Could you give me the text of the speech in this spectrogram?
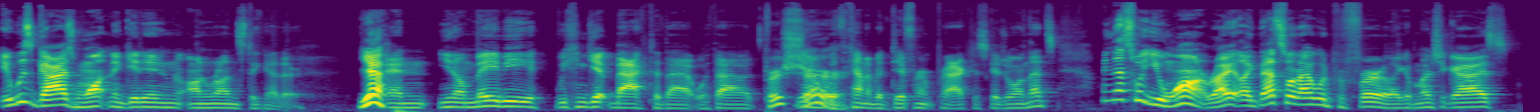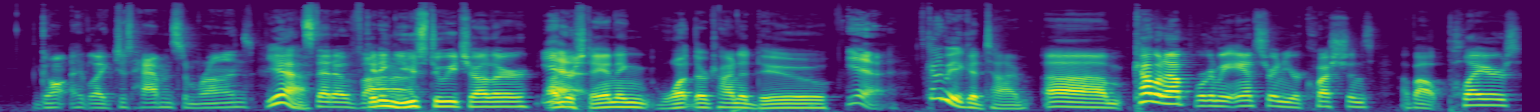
it was guys wanting to get in on runs together. Yeah. and you know maybe we can get back to that without For you know, sure. with kind of a different practice schedule and that's i mean that's what you want right like that's what i would prefer like a bunch of guys going like just having some runs Yeah. instead of Getting uh, used to each other, yeah. understanding what they're trying to do. yeah It's gonna be a good time. Um, coming up, we're gonna be answering your questions about players.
